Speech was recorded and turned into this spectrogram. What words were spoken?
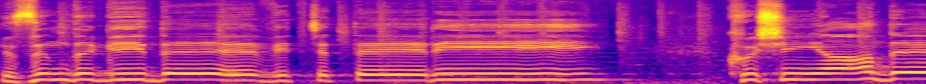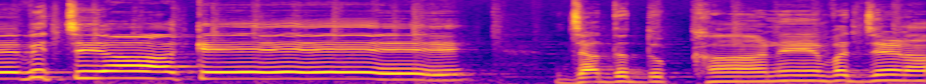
ਕਿ ਜ਼ਿੰਦਗੀ ਦੇ ਵਿੱਚ ਤੇਰੀ ਖੁਸ਼ੀਆਂ ਦੇ ਵਿੱਚ ਆ ਕੇ ਜਦ ਦੁੱਖਾਂ ਨੇ ਵੱਜਣਾ।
